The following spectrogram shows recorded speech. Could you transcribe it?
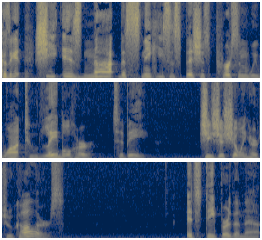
Because again, she is not the sneaky, suspicious person we want to label her to be. She's just showing her true colors. It's deeper than that.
